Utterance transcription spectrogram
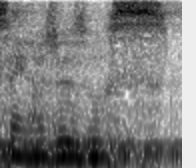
Senhor Jesus.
